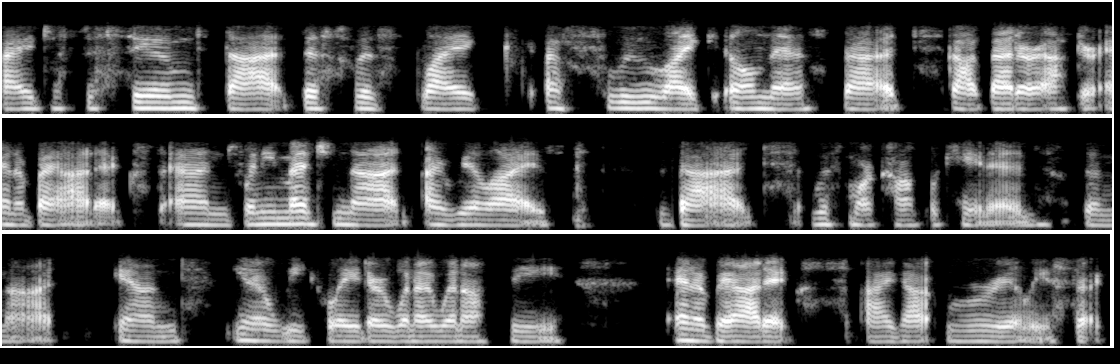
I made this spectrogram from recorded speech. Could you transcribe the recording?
I just assumed that this was like a flu like illness that got better after antibiotics. And when he mentioned that, I realized that was more complicated than that. And, you know, a week later, when I went off the antibiotics, I got really sick.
